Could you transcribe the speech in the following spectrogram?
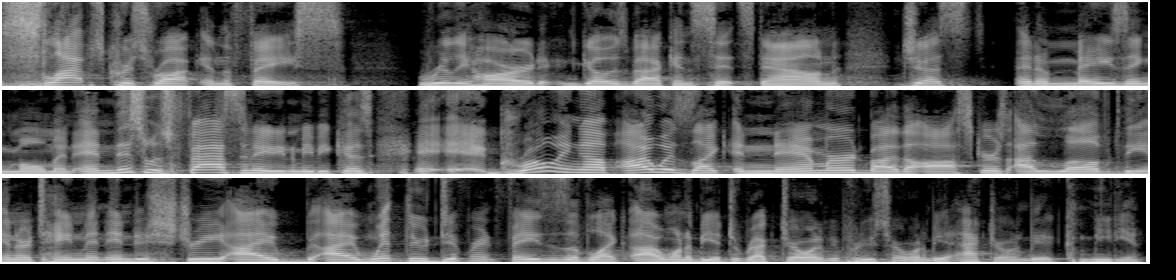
slaps Chris Rock in the face really hard and goes back and sits down. Just an amazing moment. And this was fascinating to me because it, it, growing up, I was like enamored by the Oscars. I loved the entertainment industry. I, I went through different phases of like, I want to be a director, I want to be a producer, I want to be an actor, I want to be a comedian.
